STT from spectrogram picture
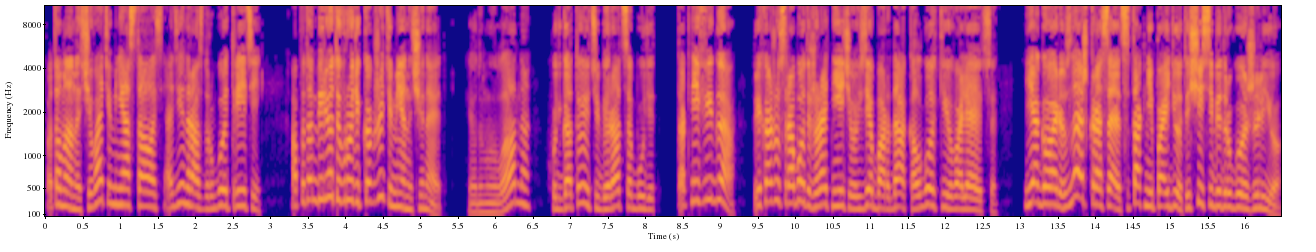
Потом она ночевать у меня осталась. Один раз, другой, третий. А потом берет и вроде как жить у меня начинает. Я думаю, ладно, хоть готовить, убираться будет. Так нифига. Прихожу с работы, жрать нечего, везде бардак, колготки ее валяются. Я говорю, знаешь, красавица, так не пойдет, ищи себе другое жилье.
